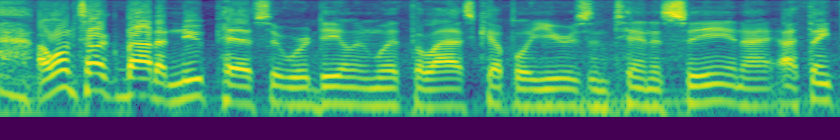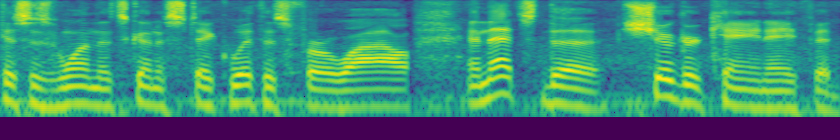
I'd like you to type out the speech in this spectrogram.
I want to talk about a new pest that we're dealing with the last couple of years in Tennessee, and I, I think this is one that's going to stick with us for a while, and that's the sugarcane aphid.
